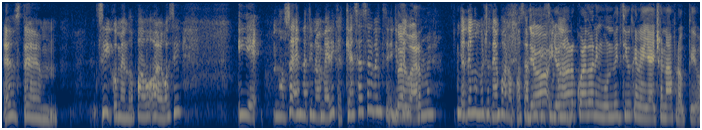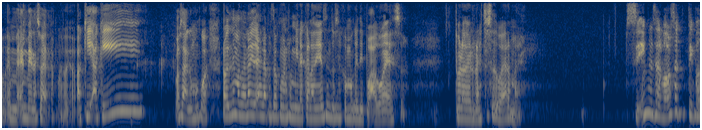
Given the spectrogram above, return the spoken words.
Este, sí, comiendo pavo o algo así. Y eh, no sé, en Latinoamérica, ¿qué se hace el 25? Yo tengo- duerme. Yo tengo mucho tiempo de no pasar Yo, 25 yo no en- recuerdo ningún 25 que le haya hecho nada productivo. En, en Venezuela, pues, obvio. Aquí, aquí... O sea, como que las últimas dos navidades la pasado con una familia canadiense, entonces como que tipo hago eso. Pero del resto se duerme. Sí, en El Salvador, se- tipo,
